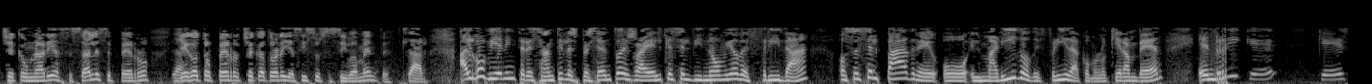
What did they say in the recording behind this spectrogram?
checa un área, se sale ese perro, Claro. llega otro perro, checa otro área y así sucesivamente. Claro. Algo bien interesante y les presento a Israel, que es el binomio de Frida, o sea, es el padre o el marido de Frida, como lo quieran ver. Enrique, que es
